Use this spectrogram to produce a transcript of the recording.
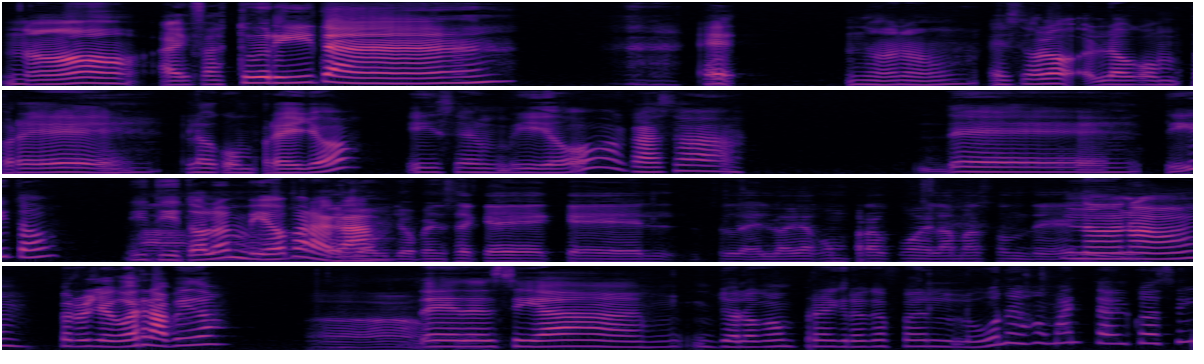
No, hay facturita. Eh, no, no, eso lo, lo compré, lo compré yo y se envió a casa de Tito. Y Tito lo envió Ah, para pues acá. Yo, yo pensé que, que él, él lo había comprado con el Amazon de él. No, no, pero llegó rápido. Ah, decía, yo lo compré creo que fue el lunes o martes, algo así.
